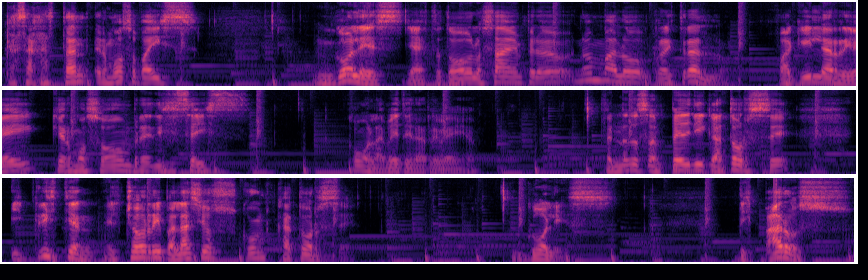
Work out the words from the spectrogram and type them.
Kazajstán, hermoso país. Goles, ya esto todos lo saben, pero no es malo registrarlo. Joaquín Larribey, qué hermoso hombre, 16. ¿Cómo la mete Larribey? Eh? Fernando Sanpedri, 14. Y Cristian El Chorri Palacios con 14. Goles. Disparos.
